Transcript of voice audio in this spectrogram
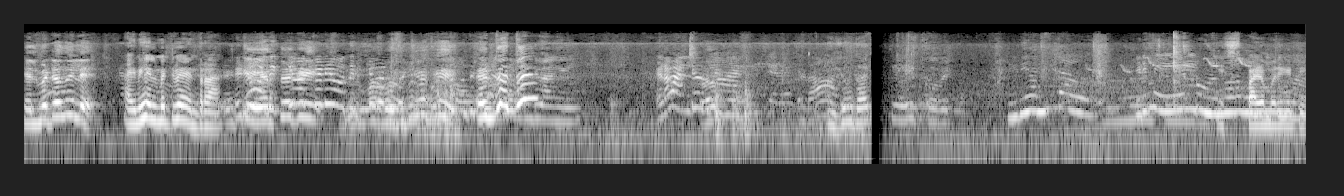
ഹെൽമെറ്റ് ഒന്നും ഇല്ലേ അതിന് ഹെൽമെറ്റ് വേണ്ട പഴംപൊരി കിട്ടി.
